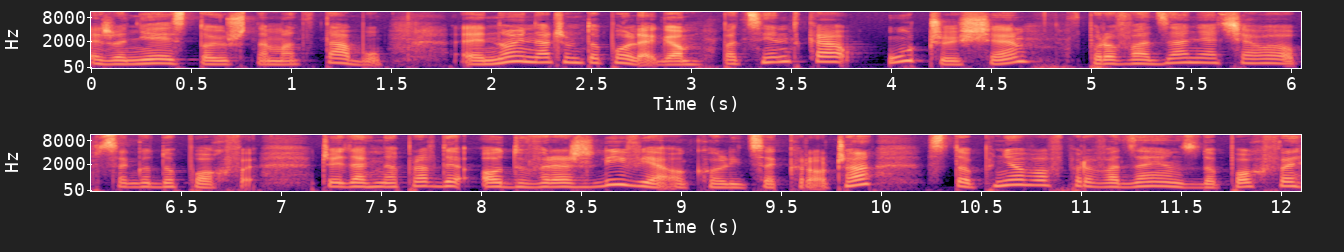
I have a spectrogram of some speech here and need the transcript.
że nie jest to już temat tabu. E, no i na czym to polega? Pacjentka uczy się wprowadzania ciała obcego do pochwy, czyli tak naprawdę odwrażliwia okolice krocza, stopniowo wprowadzając do pochwy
